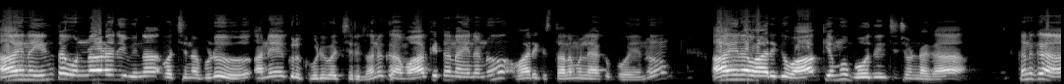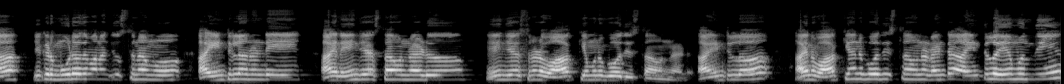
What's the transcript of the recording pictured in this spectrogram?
ఆయన ఇంట ఉన్నాడని విన వచ్చినప్పుడు అనేకులు కూడి వచ్చిరు గనుక వాకిటనైనను వారికి స్థలము లేకపోయాను. ఆయన వారికి వాక్యము బోధించుచుండగా. కనుక ఇక్కడ మూడవది మనం చూస్తున్నాము ఆ ఇంటిలో నుండి ఆయన ఏం చేస్తా ఉన్నాడు? ఏం చేస్తున్నాడు? వాక్యమును బోధిస్తా ఉన్నాడు. ఆ ఇంటిలో ఆయన వాక్యాన్ని బోధిస్తా ఉన్నాడు. అంటే ఆ ఇంటిలో ఏముంది?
